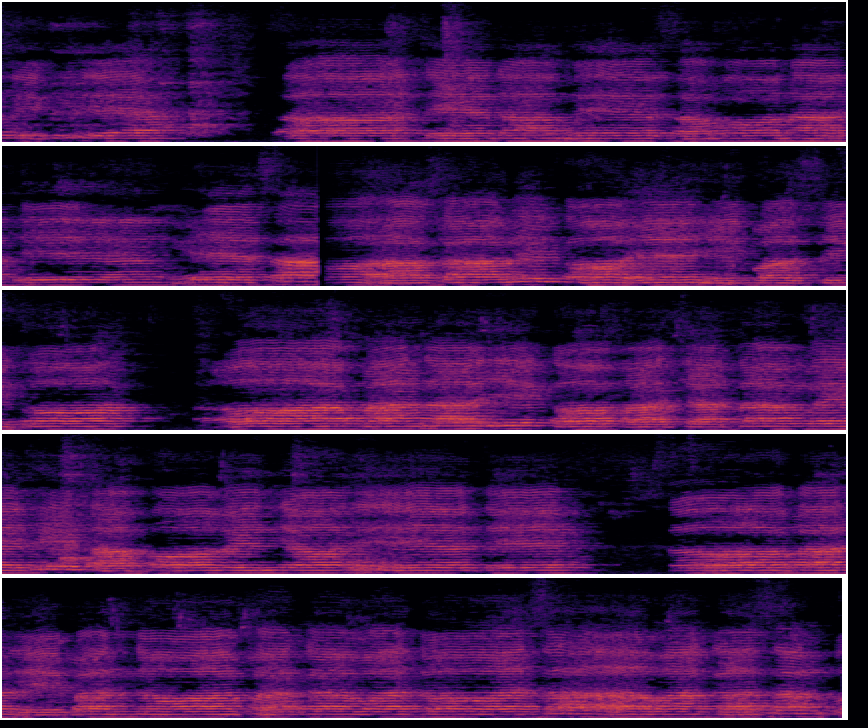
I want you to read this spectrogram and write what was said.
สิกเกสัจเจนะเมสมุนาทิเอสะโอาคาลิโกเอหิปัสสิโกโอปัญญิโกปัจจตังเวทิตาโพวิญโยนิเตสุปฏิปันโนภะคะวะโตสาวกสังโฆ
